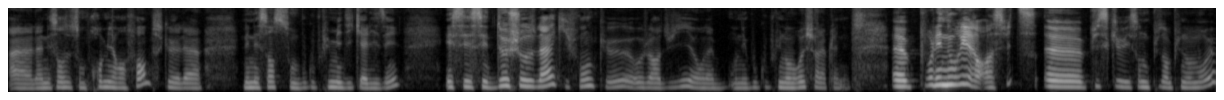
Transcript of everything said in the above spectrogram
à la naissance de son premier enfant, parce que les naissances sont beaucoup plus médicalisées. Et c'est ces deux choses-là qui font qu'aujourd'hui, on, on est beaucoup plus nombreux sur la planète. pour les nourrir ensuite, puisqu'ils sont de plus en plus nombreux,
